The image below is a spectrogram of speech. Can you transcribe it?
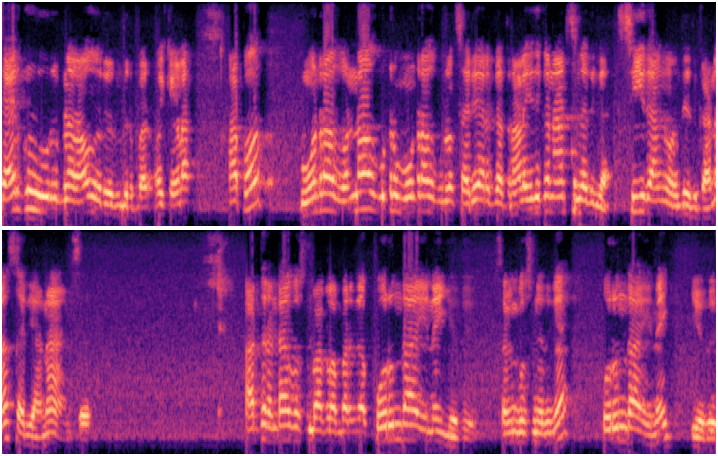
செயற்குழு உறுப்பினராகவும் இவர் இருந்திருப்பார். ஓகேங்களா? அப்போ மூன்றாவது ஒன்றாவது கூட்டம் மூன்றாவது கூட்டம் சரியா இருக்கிறதுனால இதுக்கான ஆன்சர் எதுங்க சி தாங்க வந்து இதுக்கான சரியான ஆன்சர் அடுத்து ரெண்டாவது கொஸ்டின் பார்க்கலாம் பாருங்க. பொருந்தா இணை எது? செகண்ட் கொஸ்டின் எதுங்க? பொருந்தா இணை எது?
